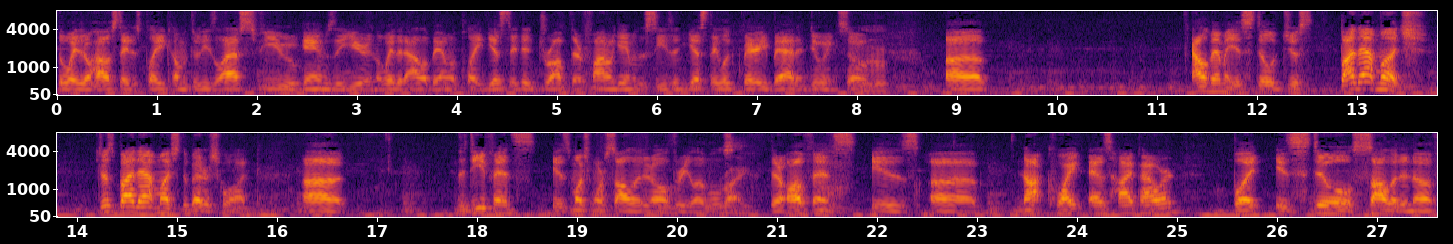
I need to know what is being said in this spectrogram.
the way that Ohio State has played coming through these last few games of the year and the way that Alabama played, yes, they did drop their final game of the season. Yes, they looked very bad in doing so. Mhm. Uh, Alabama is still just by that much, just by that much, the better squad. Uh, the defense is much more solid at all three levels. Right. Their offense is uh, not quite as high powered, but is still solid enough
